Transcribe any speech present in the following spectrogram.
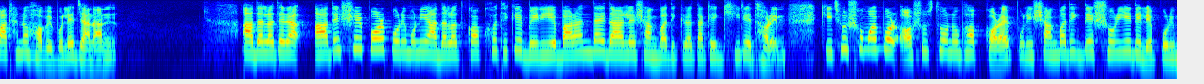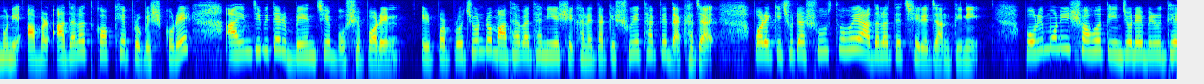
পাঠানো হবে বলে জানান। আদালতের আদেশের পর পরিমণি আদালত কক্ষ থেকে বেরিয়ে বারান্দায় দাঁড়ালে সাংবাদিকরা তাকে ঘিরে ধরেন। কিছু সময় পর অসুস্থ অনুভব করায় পুলিশ সাংবাদিকদের সরিয়ে দিলে পরিমণি আবার আদালত কক্ষে প্রবেশ করে আইনজীবীদের বেঞ্চে বসে পড়েন। এরপর প্রচণ্ড মাথা ব্যথা নিয়ে সেখানে তাকে শুয়ে থাকতে দেখা যায়। পরে কিছুটা সুস্থ হয়ে আদালতে ছেড়ে যান তিনি। পরিমণি সহ তিনজনের বিরুদ্ধে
